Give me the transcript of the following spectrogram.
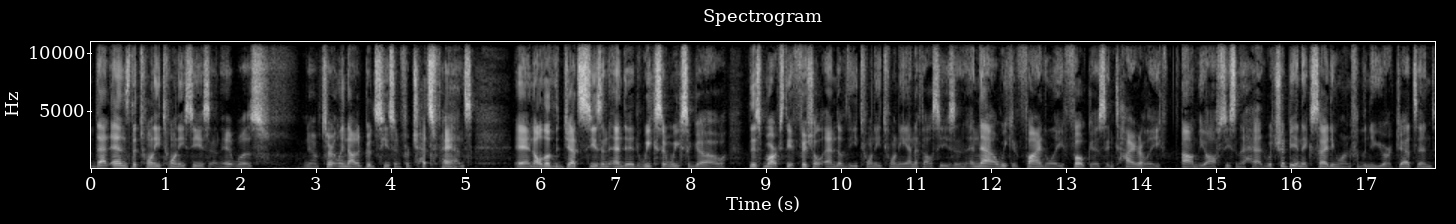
that ends the 2020 season. It was, you know, certainly not a good season for Jets fans. And although the Jets season ended weeks and weeks ago, this marks the official end of the 2020 NFL season. And now we can finally focus entirely on the offseason ahead, which should be an exciting one for the New York Jets. And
